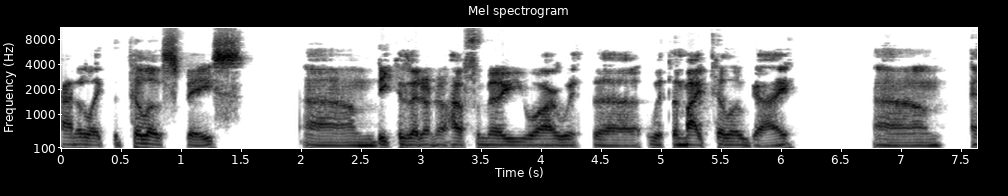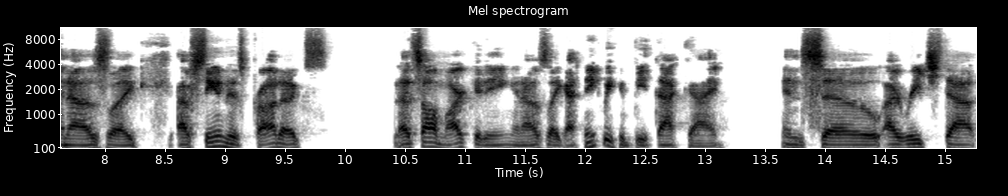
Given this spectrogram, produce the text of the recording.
kind of like the pillow space um, because I don't know how familiar you are with the with the My Pillow guy. Um, and I was like, I've seen his products. That's all marketing, and I was like, I think we could beat that guy. And so I reached out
